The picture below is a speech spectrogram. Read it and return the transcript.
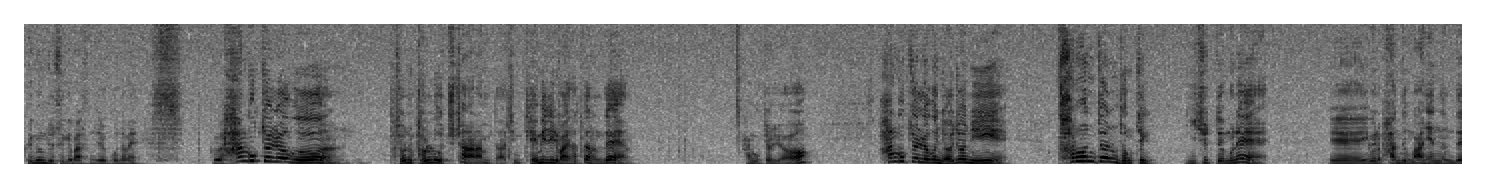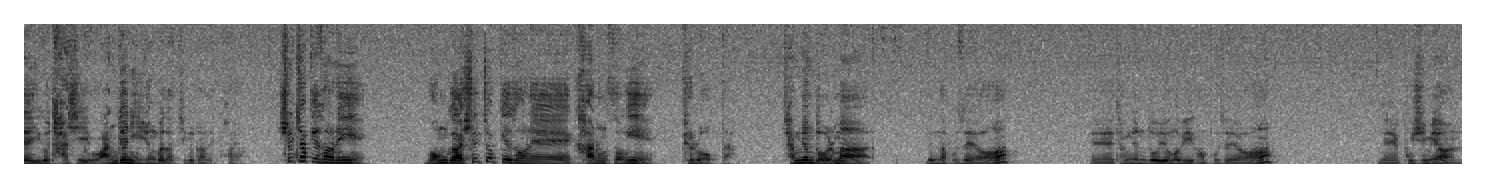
금융주수계 말씀드렸고, 그 다음에 그 한국전력은 저는 별로 추천 안 합니다. 지금 개미들이 많이 샀다는데, 한국전력. 한국전력은 여전히 탈원전 정책 이슈 때문에 예, 이번에 반등 많이 했는데 이거 다시 완전히 이중바닥 찍을 가능성이 커요. 실적 개선이 뭔가 실적 개선의 가능성이 별로 없다. 작년도 얼마 냈나 보세요. 예, 작년도 영업이익 보세요. 예, 보시면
